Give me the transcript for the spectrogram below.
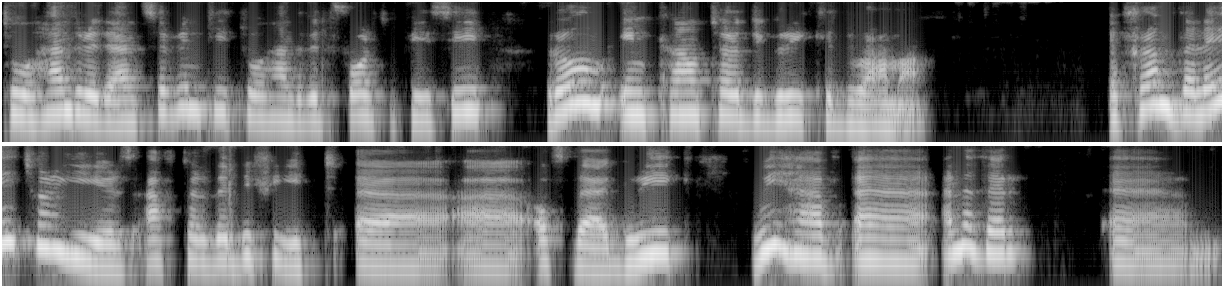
to 170 to 140 BC, Rome encountered Greek drama from the later years after the defeat uh, uh, of the Greek, we have uh, another um,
